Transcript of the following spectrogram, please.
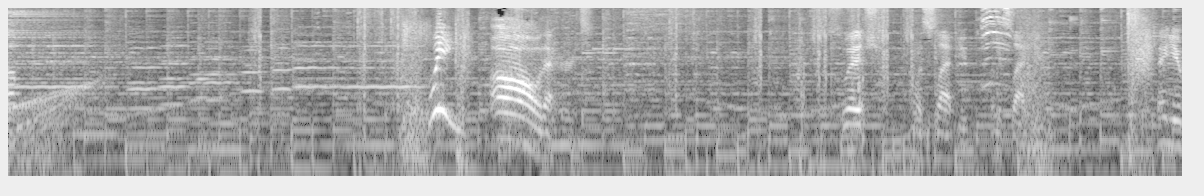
Up. Whee! Oh, that hurts. Switch. I'm gonna slap you. Let me slap you. Thank you.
